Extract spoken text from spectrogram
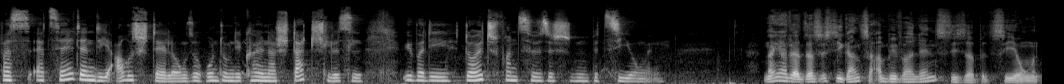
Was erzählt denn die Ausstellung so rund um die Kölner Stadtschlüssel über die deutsch-französischen Beziehungen? Naja, das ist die ganze Ambivalenz dieser Beziehungen.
